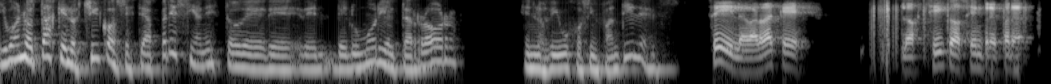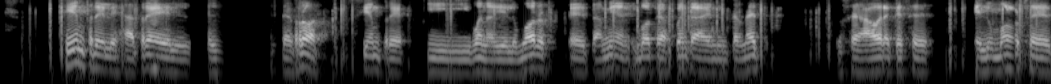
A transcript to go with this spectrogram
¿Y vos notás que los chicos este, aprecian esto de, del humor y el terror en los dibujos infantiles? Sí, la verdad que los chicos siempre, siempre les atrae el, terror, siempre. Y bueno, y el humor eh, también. Vos te das cuenta en internet, o sea, ahora que se, el humor se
